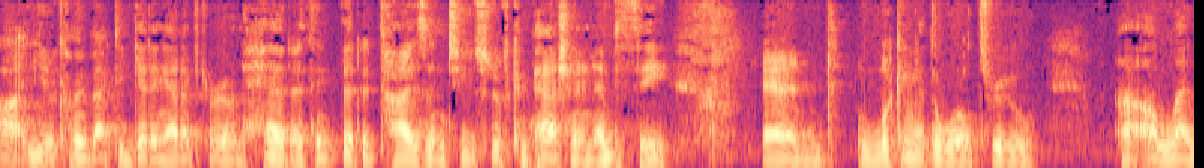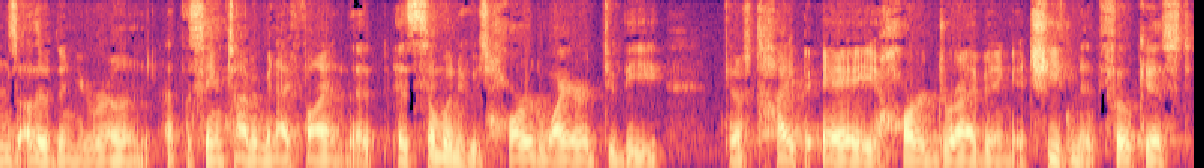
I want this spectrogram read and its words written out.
uh, you know, coming back to getting out of your own head, I think that it ties into sort of compassion and empathy, and looking at the world through uh, a lens other than your own. At the same time, I mean, I find that as someone who's hardwired to be kind of type A, hard driving, achievement focused,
